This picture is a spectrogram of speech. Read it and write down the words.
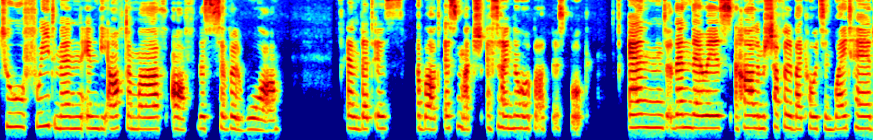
two freedmen in the aftermath of the Civil War. And that is about as much as I know about this book. And then there is Harlem Shuffle by Colson Whitehead,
